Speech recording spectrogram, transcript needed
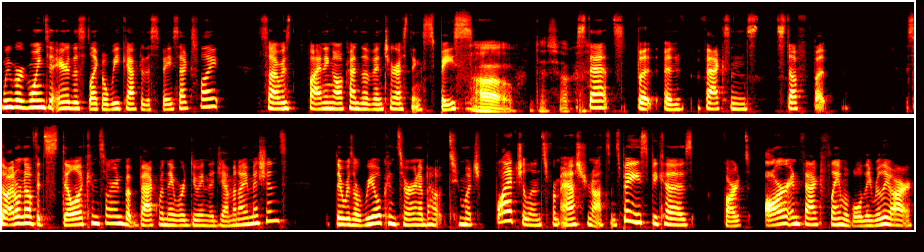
We were going to air this like a week after the SpaceX flight. So I was finding all kinds of interesting space Oh, this okay. stats, but and facts and s- stuff. But so I don't know if it's still a concern. But back when they were doing the Gemini missions, there was a real concern about too much flatulence from astronauts in space because farts are in fact flammable. They really are.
